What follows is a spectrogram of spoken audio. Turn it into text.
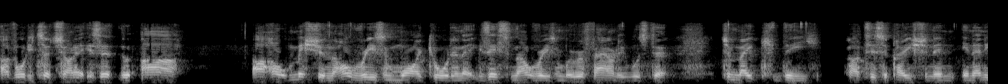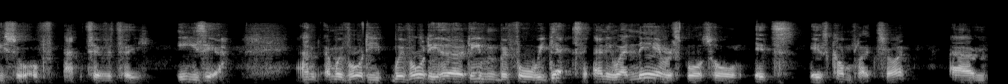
I've already touched on it. Is that our our whole mission, the whole reason why Coordinate exists, and the whole reason we were founded was to to make the participation in, in any sort of activity easier. And, and we've already we've already heard even before we get anywhere near a sports hall, it's it's complex, right? Um,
